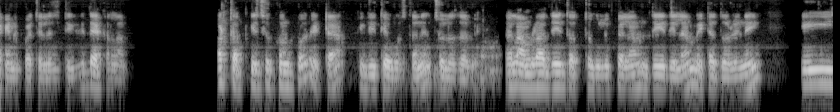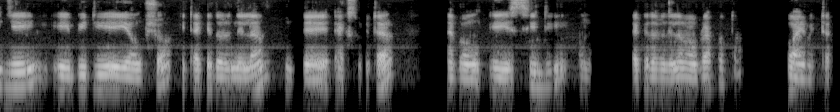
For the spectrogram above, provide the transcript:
এখানে পঁয়তাল্লিশ ডিগ্রি দেখালাম। অর্থাৎ কিছুক্ষণ পর এটা দ্বিতীয় অবস্থানে চলে যাবে। তাহলে আমরা যে তথ্যগুলো পেলাম, দিয়ে দিলাম, এটা ধরে নেই। এই যে এই বিডি এই অংশ, এটাকে ধরে নিলাম যে এক্স মিটার এবং এই সিডি এটাকে ধরে নিলাম আমরা কত? ওয়াই মিটার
